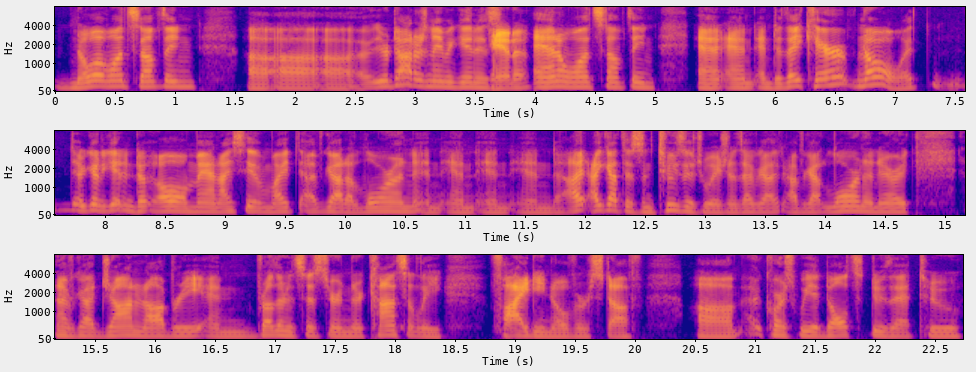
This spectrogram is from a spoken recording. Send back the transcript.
Noah wants something. Uh, uh, uh, your daughter's name again is Anna. Anna wants something, and and and do they care? No, it, they're going to get into. Oh man, I see them. I, I've got a Lauren and and and and I, I got this in two situations. I've got I've got Lauren and Eric, and I've got John and Aubrey, and brother and sister, and they're constantly fighting over stuff. Um, of course, we adults do that too.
